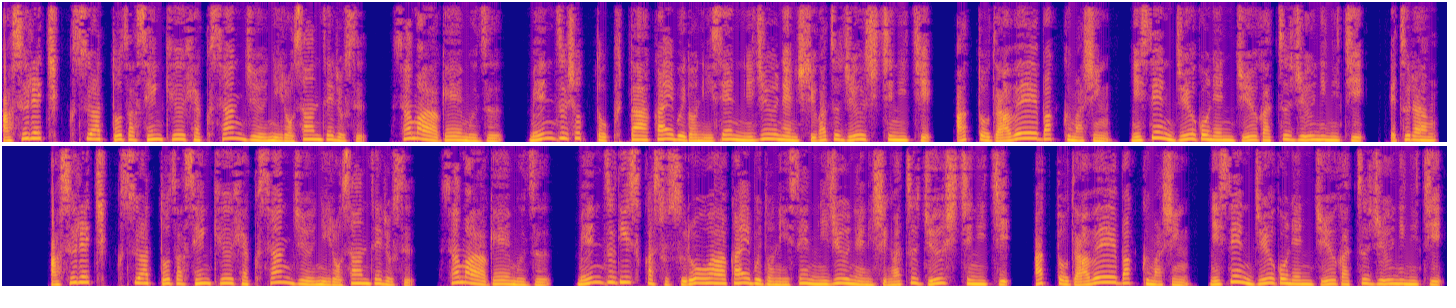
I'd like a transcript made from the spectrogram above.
Athletics at the 1932 Los Angeles、Summer Games、Men's Shot Put Archived 2020年4月17日、 at the Wayback Machine、2015年10月12日、閲覧。アスレチックスアットザ1932ロサンゼルス、サマーゲームズ、メンズディスカススローアーカイブド2020年4月17日、 at the Wayback Machine、2015年10月12日、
